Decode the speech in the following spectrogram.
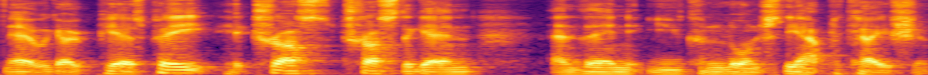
There we go, PSP, hit trust, trust again, and then you can launch the application.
